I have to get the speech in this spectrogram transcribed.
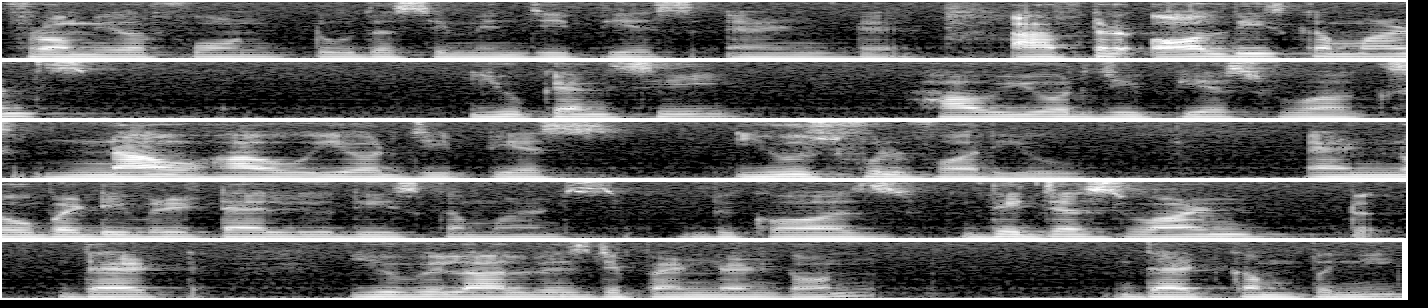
from your phone to the sim in GPS and uh, after all these commands you can see how your GPS works now how your GPS useful for you. And nobody will tell you these commands because they just want that you will always dependent on that company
